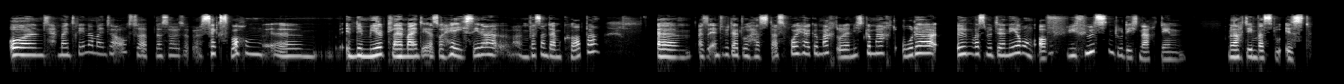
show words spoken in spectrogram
Und mein Trainer meinte auch so, ab das war so sechs Wochen ähm, in dem Mealplan meinte er so, hey, ich sehe da was an deinem Körper. Ähm, also entweder du hast das vorher gemacht oder nicht gemacht oder irgendwas mit der Ernährung off. Wie fühlst du dich nach, den, nach dem, was du isst?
